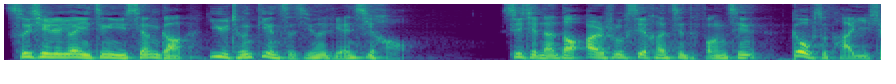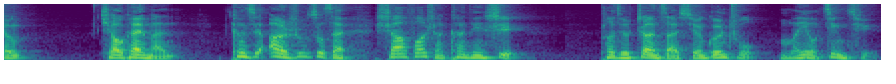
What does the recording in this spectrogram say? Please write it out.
随行人员已经与香港玉成电子集团联系好。谢简南到二叔谢汉信的房间，告诉他一声，敲开门，看见二叔坐在沙发上看电视，他就站在玄关处没有进去，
